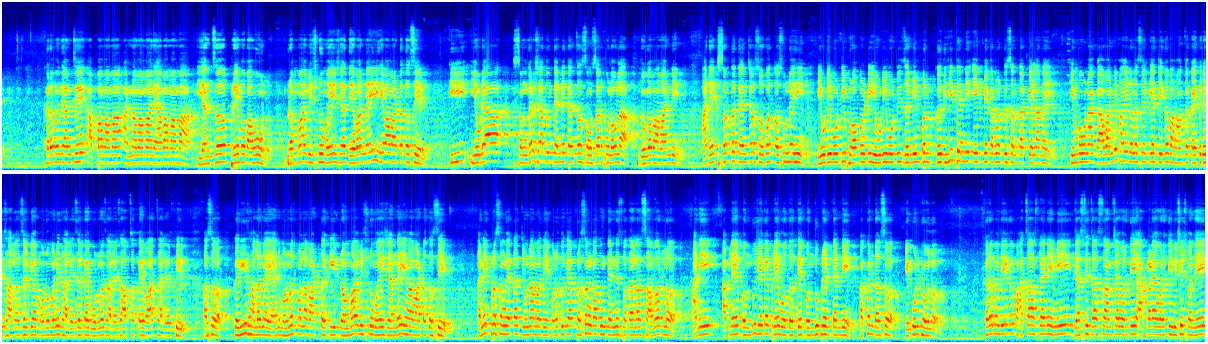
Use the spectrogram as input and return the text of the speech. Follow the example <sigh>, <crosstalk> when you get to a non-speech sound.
खरं म्हणजे आमचे आप्पा मामा अण्णा मामा आणि आबा मामा यांचं प्रेम पाहून ब्रह्मा विष्णू महेश या देवांनाही हेवा वाटत असेल की एवढ्या संघर्षातून त्यांनी त्यांचा संसार फुलवला दोघं भावांनी. आणि एक संत त्यांच्यासोबत असूनही एवढी मोठी प्रॉपर्टी एवढी मोठी जमीन पण कधीही त्यांनी एकमेकांवरती संताप केला नाही. किंबहुना गावांनी पाहिलं नसेल की तिघं भावांचं काहीतरी झालं असेल किंवा मनोमनी झाले असेल काही बोलणं झालं असेल आपसात काही वाद झाले असतील असं कधीही झालं नाही. आणि म्हणूनच मला वाटतं की ब्रह्मा विष्णू महेश यांनाही हा वाटत असेल. अनेक प्रसंग येतात जीवनामध्ये परंतु त्या प्रसंगातून त्यांनी स्वतःला सावरलं आणि आपले बंधू जे काही प्रेम होतं ते बंधुप्रेम त्यांनी अखंड असं टिकून ठेवलं. खरं म्हणजे एक भाचा असल्याने मी जास्तीत जास्त आमच्यावरती आखाड्यावरती विशेष म्हणजे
